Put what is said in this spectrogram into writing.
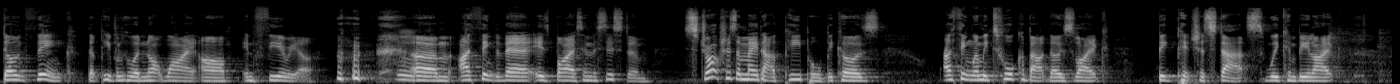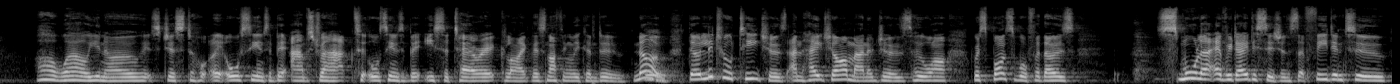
don't think that people who are not white are inferior. mm. um, I think that there is bias in the system. Structures are made out of people because I think when we talk about those, like, big picture stats, we can be like, oh well you know it's just it all seems a bit abstract it all seems a bit esoteric like there's nothing we can do no mm. there are literal teachers and hr managers who are responsible for those smaller everyday decisions that feed into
